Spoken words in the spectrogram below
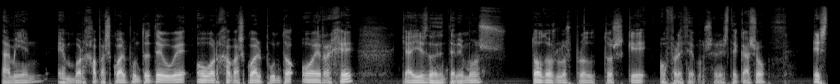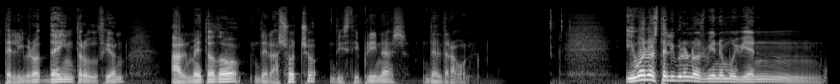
También en borjapascual.tv o borjapascual.org, que ahí es donde tenemos todos los productos que ofrecemos. En este caso, este libro de introducción al método de las ocho disciplinas del dragón. Y bueno, este libro nos viene muy bien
